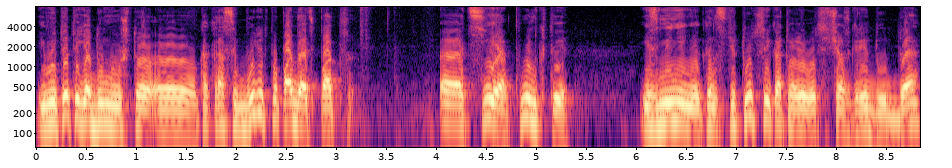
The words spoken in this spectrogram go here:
И вот это, я думаю, что э, как раз и будет попадать под э, те пункты изменения Конституции, которые вот сейчас грядут, да,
